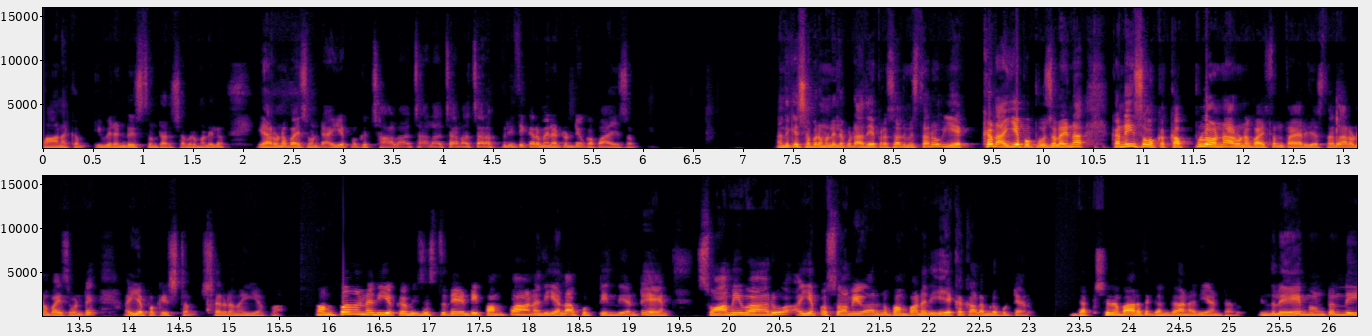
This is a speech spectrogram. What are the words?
పానకం. ఇవి రెండు ఇస్తుంటారు శబరిమలలో. ఈ అరుణ పాయసం అంటే అయ్యప్పకు చాలా చాలా చాలా చాలా ప్రీతికరమైనటువంటి ఒక పాయసం. అందుకే శబరిమలలో కూడా అదే ప్రసాదం ఇస్తారు. ఎక్కడ అయ్యప్ప పూజలైనా కనీసం ఒక కప్పులో ఉన్న అరుణ పాయసం తయారు చేస్తారు. అరుణ పాయసం అంటే అయ్యప్పకి ఇష్టం. శరణం అయ్యప్ప. పంపా నది యొక్క విశిష్టత ఏంటి? పంపా నది ఎలా పుట్టింది అంటే స్వామివారు అయ్యప్ప స్వామివారును పంపా నది ఏకకాలంలో పుట్టారు. దక్షిణ భారత గంగా నది అంటారు. ఇందులో ఏముంటుంది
